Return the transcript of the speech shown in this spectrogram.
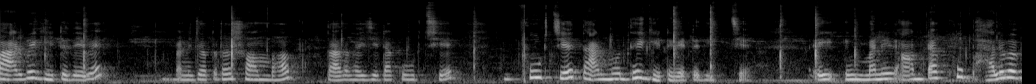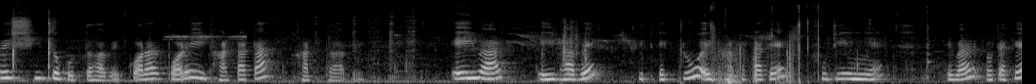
পারবে ঘেঁটে দেবে মানে যতটা সম্ভব। দাদাভাই যেটা করছে ফুটছে তার মধ্যেই ঘেঁটে ঘেঁটে দিচ্ছে। এই মানে আমটা খুব ভালোভাবে সিদ্ধ করতে হবে। করার পরে এই ঘাঁটাটা ঘাঁটতে হবে। এইবার এইভাবে একটু এই ঘাঁটাটাকে ফুটিয়ে নিয়ে এবার ওটাকে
